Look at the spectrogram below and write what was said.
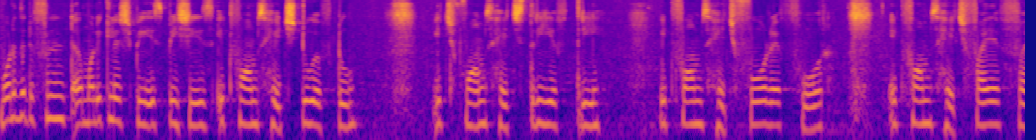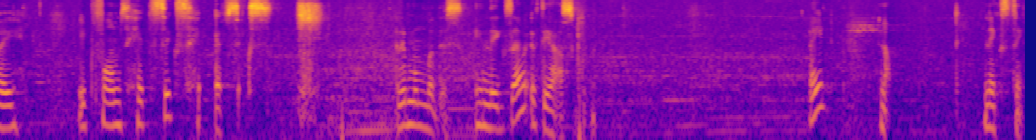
what are the different uh, molecular spe species? It forms H2F2 it forms H3F3 it forms H4F4 it forms H5F5 it forms H6F6 remember this in the exam if they ask you. Right? Now next thing.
